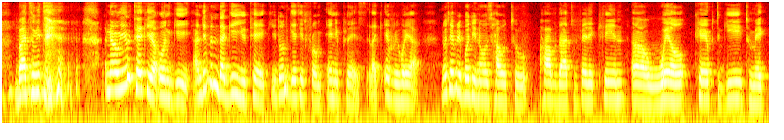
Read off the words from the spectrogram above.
But with no, you take your own ghee, and even the ghee you take, you don't get it from any place, like everywhere. Not everybody knows how to have that very clean, uh, well kept ghee to make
